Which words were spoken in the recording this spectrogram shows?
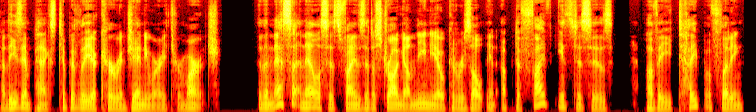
Now, these impacts typically occur in January through March. And the NASA analysis finds that a strong El Nino could result in up to five instances of a type of flooding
